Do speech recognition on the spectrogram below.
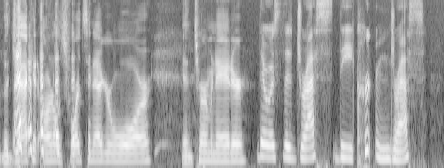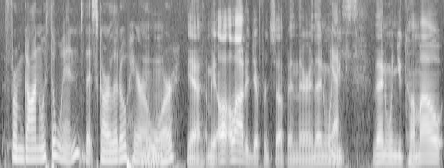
the jacket Arnold Schwarzenegger wore in Terminator. There was the dress, the curtain dress from Gone with the Wind that Scarlett O'Hara Mhm. wore. Yeah, I mean a, a lot of different stuff in there. And then when yes. you then when you come out,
